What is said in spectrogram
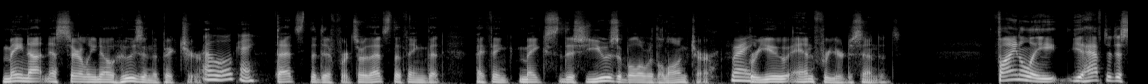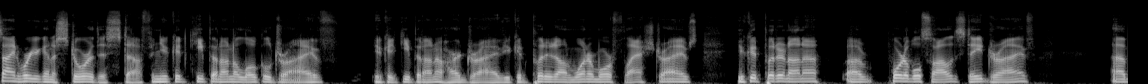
may not necessarily know who's in the picture. Oh, okay. That's the difference, or that's the thing that I think makes this usable over the long term right. for you and for your descendants. Finally, you have to decide where you're going to store this stuff, and you could keep it on a local drive you could keep it on a hard drive. You could put it on one or more flash drives. You could put it on a, a portable solid state drive. Uh,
